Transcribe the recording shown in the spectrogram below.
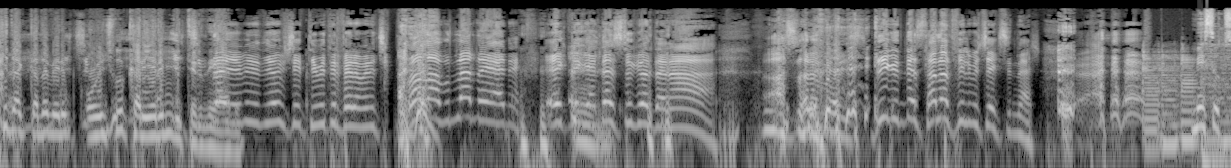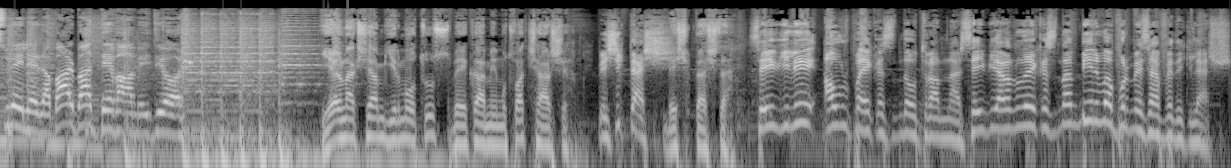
İki dakikada benim oyunculuk kariyerimi bitirdi İçimden yani. yemin ediyorum şey Twitter fenomeni çıktı. Valla bunlar da yani ekmek elden su gölden ha. Az sonra buradayız. Bir günde sanat filmi çeksinler. Mesut Süreyle Rabarba devam ediyor. Yarın akşam 20.30 BKM Mutfak Çarşı. Beşiktaş. Beşiktaş'ta. Sevgili Avrupa yakasında oturanlar, sevgili Anadolu yakasından bir vapur mesafedekiler.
